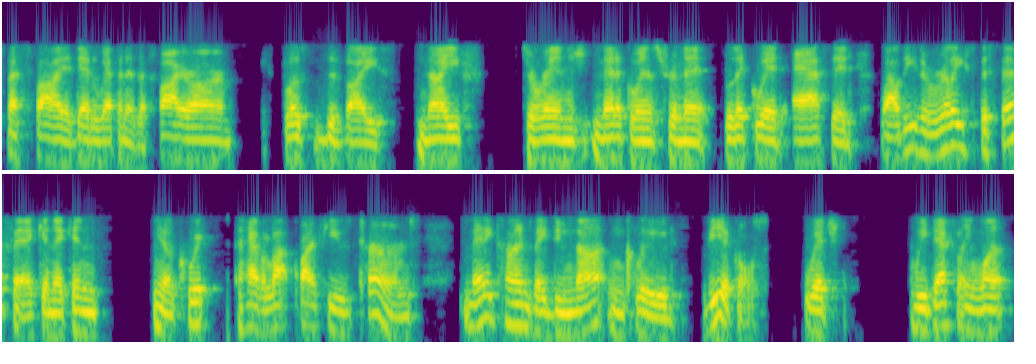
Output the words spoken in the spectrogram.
specify a deadly weapon as a firearm, explosive device, knife, syringe, medical instrument, liquid, acid. While these are really specific and they can, you know, quick, have a lot, quite a few terms, many times they do not include vehicles, which we definitely want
